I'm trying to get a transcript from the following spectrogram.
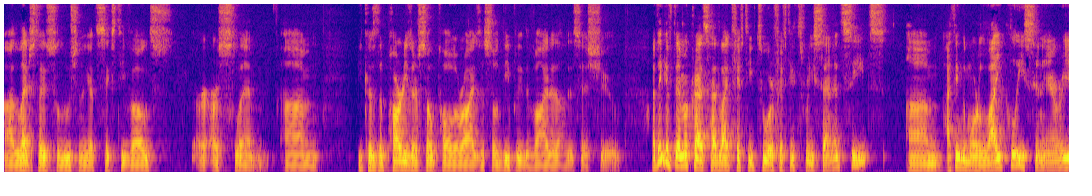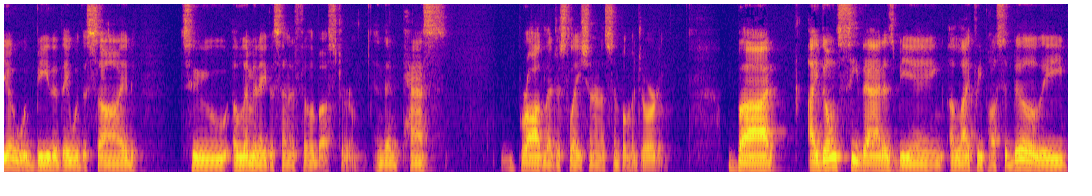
a legislative solution that gets 60 votes are, are slim um, because the parties are so polarized and so deeply divided on this issue. I think if Democrats had like 52 or 53 Senate seats, um, I think the more likely scenario would be that they would decide to eliminate the Senate filibuster and then pass broad legislation in a simple majority. But I don't see that as being a likely possibility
